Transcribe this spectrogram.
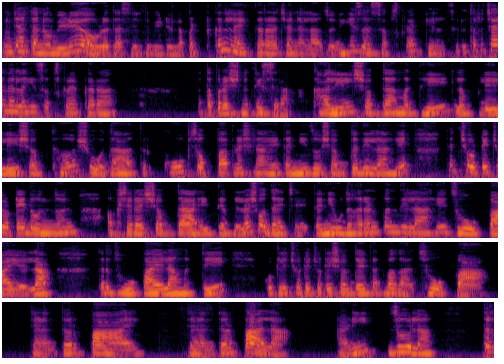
विद्यार्थ्यांना व्हिडिओ आवडत असेल तर व्हिडिओला पटकन लाईक करा. चॅनलला अजूनही जर सबस्क्राईब केलं नसेल तर चॅनललाही सबस्क्राईब करा. आता प्रश्न तिसरा. खालील शब्दामध्ये लपलेले शब्द शोधा. तर खूप सोपा प्रश्न आहे. त्यांनी जो शब्द दिला आहे ते छोटे छोटे दोन दोन अक्षराचे शब्द आहेत ते आपल्याला शोधायचे आहेत. त्यांनी उदाहरण पण दिलं आहे झोपायला. तर झोपायला मध्ये कुठले छोटे छोटे शब्द येतात बघा. झोपा त्यानंतर पाय त्यानंतर पाला आणि झोला. तर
